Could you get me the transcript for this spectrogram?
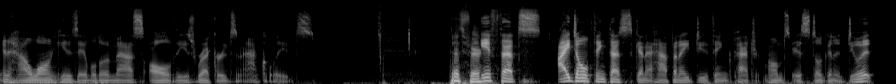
and how long he was able to amass all of these records and accolades. That's fair. If that's, I don't think that's going to happen. I do think Patrick Mahomes is still going to do it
